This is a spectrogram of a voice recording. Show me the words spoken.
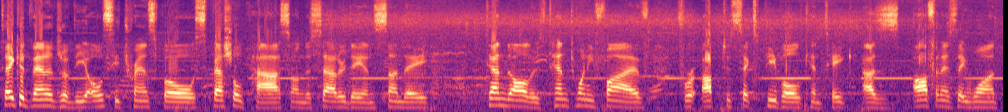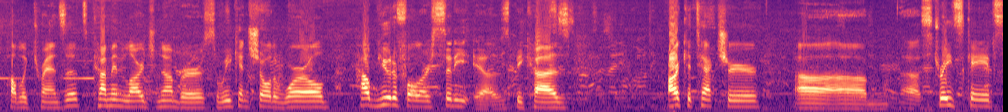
Take advantage of the OC Transpo special pass on the Saturday and Sunday. $10, $10.25 for up to six people can take as often as they want public transit. Come in large numbers so we can show the world how beautiful our city is because architecture, Uh, um, uh, streetscapes,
